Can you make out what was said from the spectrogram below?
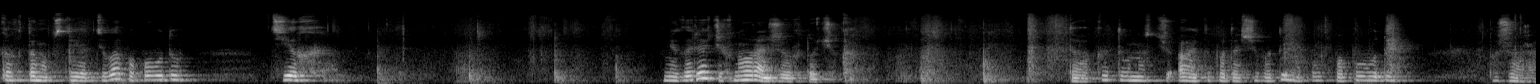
как там обстоят дела по поводу тех не горячих, но оранжевых точек. Так, это у нас... А, это подача воды по, по поводу пожара.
